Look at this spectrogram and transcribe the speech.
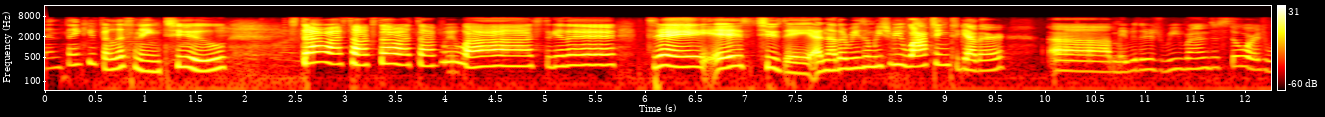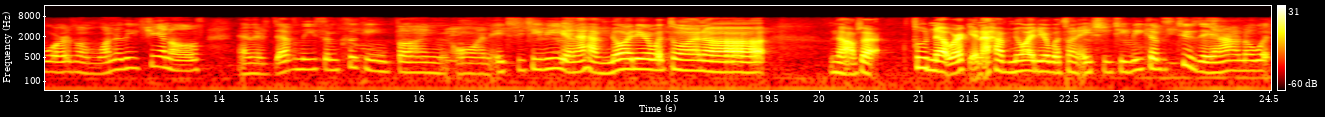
and thank you for listening to Star Wars Talk. Star Wars Talk. We watch together. Today is Tuesday. Another reason we should be watching together. Uh, maybe there's reruns of Storage Wars on one of these channels, and there's definitely some cooking fun on HGTV, and I have no idea what's on. Uh, no, I'm sorry, Food Network, and I have no idea what's on HGTV because it's Tuesday, and I don't know what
